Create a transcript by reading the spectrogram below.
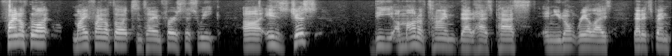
final thought, my final thought since I am first this week uh, is just the amount of time that has passed and you don't realize that it's been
